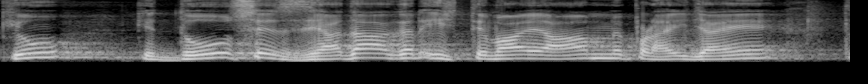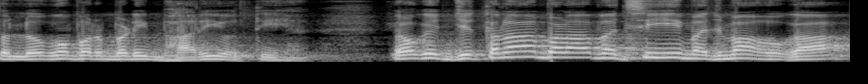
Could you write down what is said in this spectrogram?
کیوں کہ دو سے زیادہ اگر اجتماع عام میں پڑھائی جائیں تو لوگوں پر بڑی بھاری ہوتی ہیں۔ کیونکہ جتنا بڑا وسیع مجمع ہوگا،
